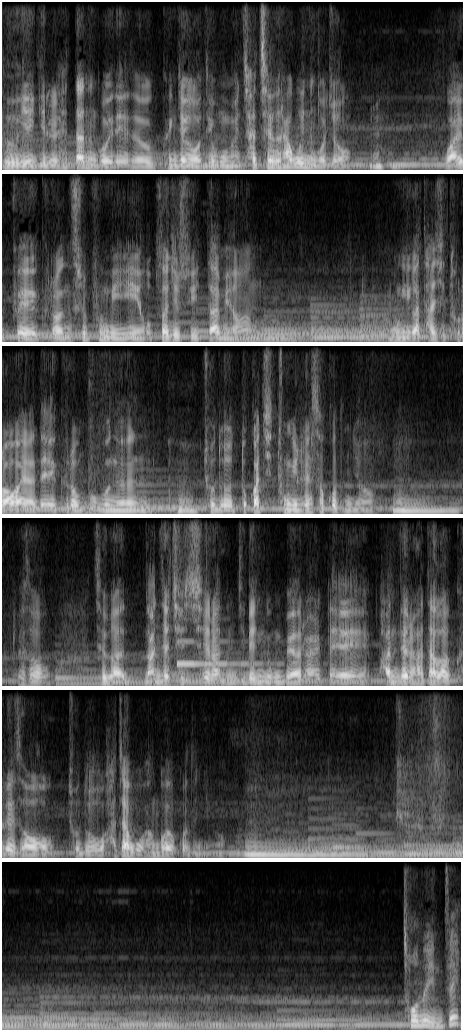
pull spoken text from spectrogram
그 얘기를 했다는 거에 대해서 굉장히 어떻게 보면 자책을 하고 있는 거죠. 와이프의 그런 슬픔이 없어질 수 있다면 몽이가 다시 돌아와야 돼 그런 부분은 저도 똑같이 동의를 했었거든요. 음. 그래서 제가 난자치치라든지 냉동 배아를 할 때 반대를 하다가 그래서 저도 하자고 한 거였거든요. 음. 저는 이제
